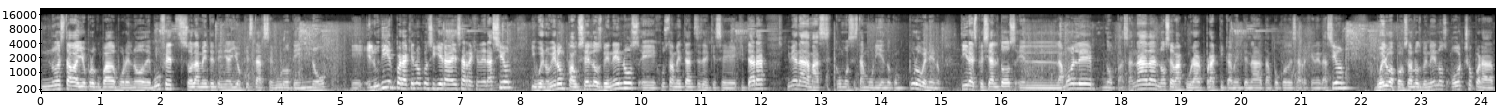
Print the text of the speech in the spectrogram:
No estaba yo preocupado por el nodo de Buffett, solamente tenía yo que estar seguro de no eh, eludir para que no consiguiera esa regeneración. Y bueno, vieron, pausé los venenos eh, justamente antes de que se quitara. Y vean nada más cómo se está muriendo con puro veneno. Tira especial 2 el, la mole, no pasa nada, no se va a curar prácticamente nada tampoco de esa regeneración. Vuelvo a pausar los venenos, 8 para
